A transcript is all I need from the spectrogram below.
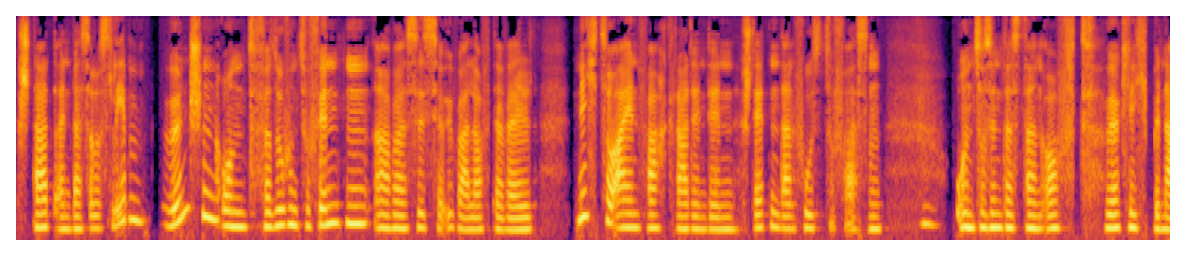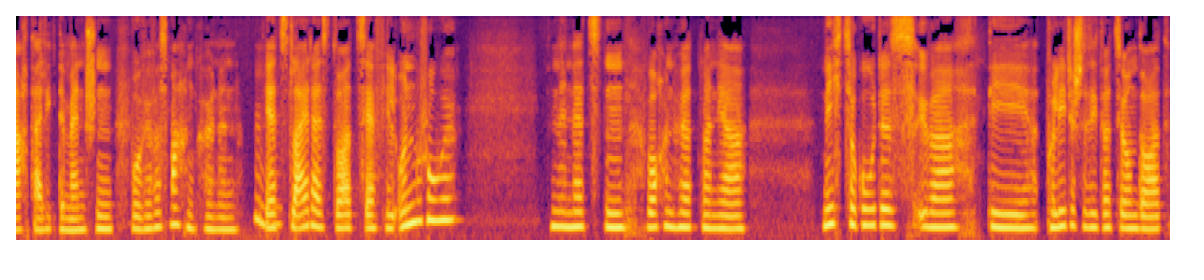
Stadt ein besseres Leben wünschen und versuchen zu finden. Aber es ist ja überall auf der Welt nicht so einfach, gerade in den Städten dann Fuß zu fassen. Und so sind das dann oft wirklich benachteiligte Menschen, wo wir was machen können. Jetzt leider ist dort sehr viel Unruhe. In den letzten Wochen hört man ja nicht so Gutes über die politische Situation dort.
